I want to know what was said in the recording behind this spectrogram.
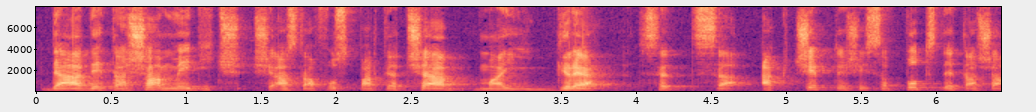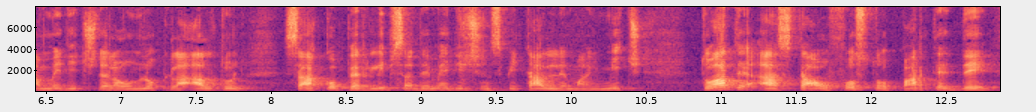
de a detașa medici și asta a fost partea cea mai grea să, să accepte și să poți detașa medici de la un loc la altul, să acoperi lipsa de medici în spitalele mai mici. Toate astea au fost o parte de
